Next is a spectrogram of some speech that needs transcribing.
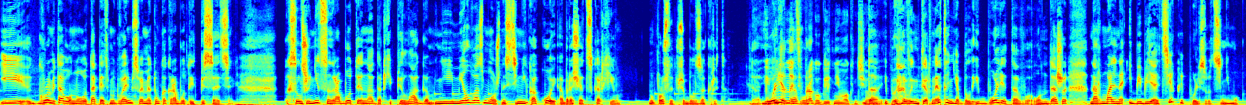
И угу. кроме того, ну вот опять мы говорим с вами о том, как работает писатель. Солженицын, работая над архипелагом, не имел возможности никакой обращаться к архивам. Ну, просто это все было закрыто. Да, и более в интернете того, прогуглить не мог ничего. Да, и в интернета не было. И более того, он даже нормально и библиотекой пользоваться не мог.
